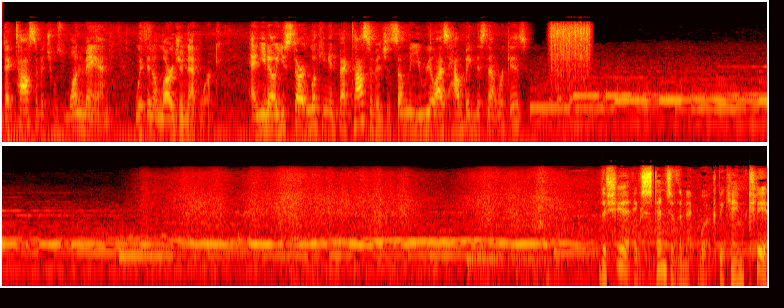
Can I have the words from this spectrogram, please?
Bektasevic was one man within a larger network. And you know, you start looking at Bektasevic and suddenly you realize how big this network is. The sheer extent of the network became clear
